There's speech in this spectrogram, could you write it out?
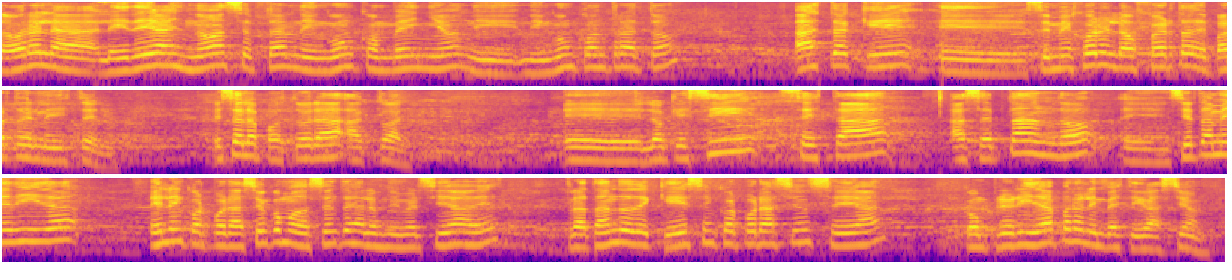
hasta ahora la, idea es no aceptar ningún convenio ni ningún contrato hasta que eh, se mejore la oferta de parte del Ministerio. Esa es la postura actual. Eh, lo que sí se está aceptando eh, en cierta medida es la incorporación como docentes a las universidades, tratando de que esa incorporación sea con prioridad para la investigación.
